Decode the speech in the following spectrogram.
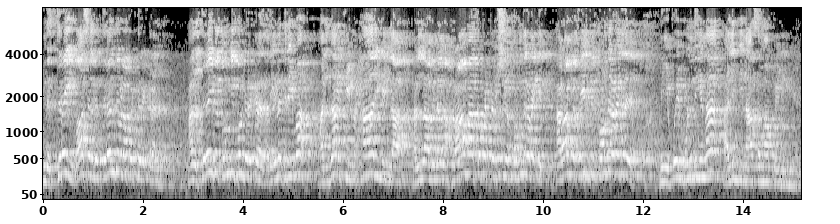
இந்த திரை வாசல்கள் திறந்து விடப்பட்டிருக்கிறது. அந்த திரைகள் தொங்கிக் கொண்டிருக்கிறது. அது என்ன தெரியுமா? அதுதான் ஃபி மஹாரிமில்லா. அல்லாஹ்வினால் ஹராமாக்கப்பட்ட விஷயம் தொடர்ந்து கிடக்கு. ஹராம செய்து தொடர்ந்து கிடக்குது. நீங்க போய் விழுந்தீங்கன்னா அழிஞ்சி நாசமா போயிடுவீங்க.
